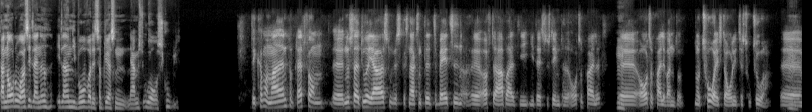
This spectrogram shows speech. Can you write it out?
der når du også et eller andet, et eller andet niveau, hvor det så bliver sådan nærmest uoverskueligt. Det kommer meget an på platformen. Øh, nu sad du og jeg også, vi skal snakke sådan lidt tilbage i tiden, øh, ofte arbejdet i, i det system, der hedder Autopilot. Mm. Øh, og Autopilot var notorisk dårlig til struktur. Mm. Øh,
